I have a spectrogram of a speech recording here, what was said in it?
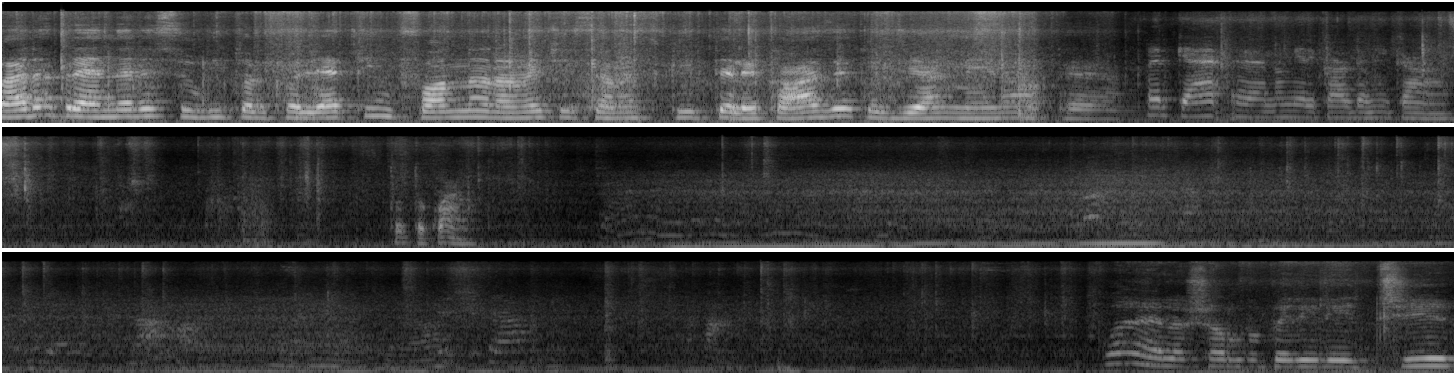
vado a prendere subito il foglietto in fondo dove ci sono scritte le cose così almeno eh, Perché eh, non mi ricordo mica tutto quanto. Qual è lo shampoo per i ricci?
